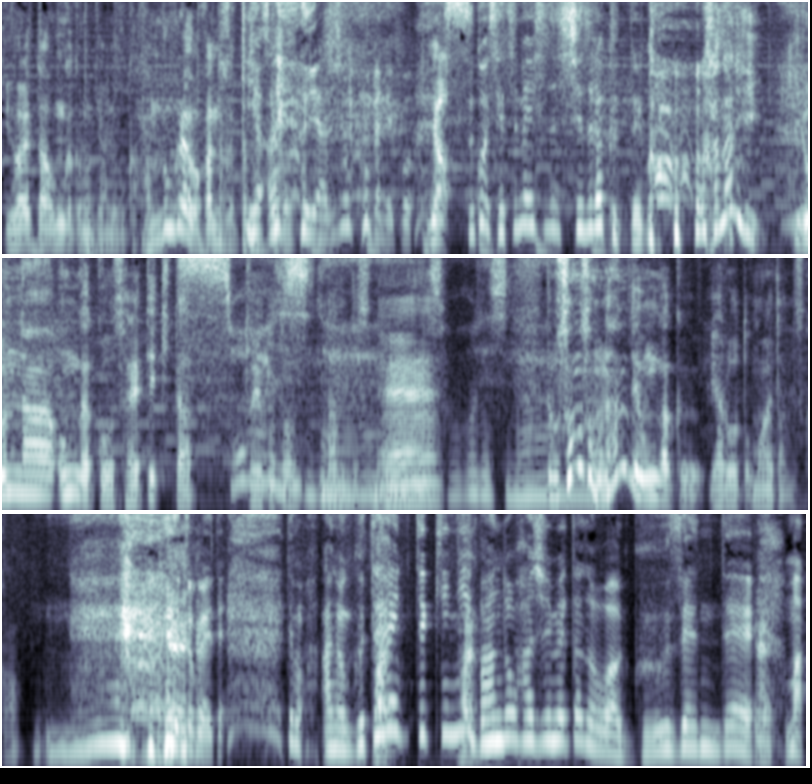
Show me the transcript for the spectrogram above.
言われた音楽のジャンル僕半分ぐらい分かんなかったんですけど。いやなんかねこういや。すごい説明ししづらくってこう。かなりいろんな音楽をされてきたということなんですね。そうですね。でもそもそもなんで音楽やろうと思われたんですか？ねえ。とか言って。でもあの具体的はい。にバンドを始めたのは偶然で、えまあ、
